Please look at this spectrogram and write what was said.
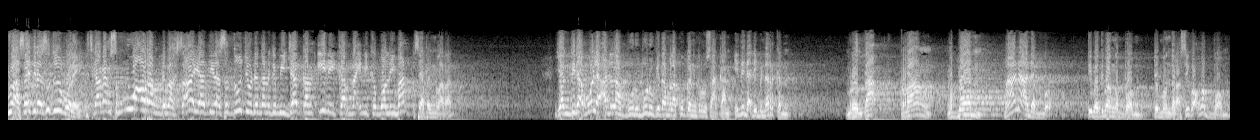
Dua, saya tidak setuju, boleh. Sekarang semua orang bilang saya tidak setuju dengan kebijakan ini karena ini keboliman. Siapa yang melarang? Yang tidak boleh adalah buru-buru kita melakukan kerusakan. Ini tidak dibenarkan. Merontak, perang, ngebom. Mana ada? Tiba-tiba ngebom. Demonstrasi kok ngebom?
